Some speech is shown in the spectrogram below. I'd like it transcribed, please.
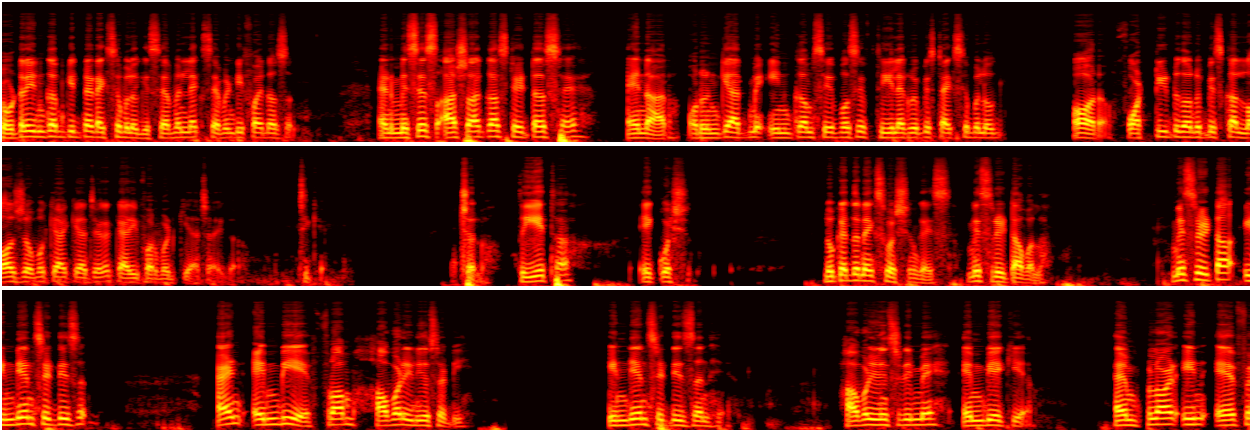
total income कितना टैक्सेबल होगी? Seven lakh seventy five thousand and Mrs Asha का स्टेटस है एनआर और उनके हाथ में इनकम सिर्फ़ और सिर्फ़ थ्री लाख रुपीज़ टैक्सेबल होगी, और फोर्टी टू थाउज़ेंड रुपीज़ का लॉस जो वो क्या किया जाएगा? कैरी फॉरवर्ड किया जाएगा। ठीक है? चलो तो ये था एक question look at the next question guys Miss Rita वाला. Miss Rita Indian citizen and MBA from Harvard University Indian citizen है. हार्वर्ड यूनिवर्सिटी में एम बी ए किया। Employed in F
